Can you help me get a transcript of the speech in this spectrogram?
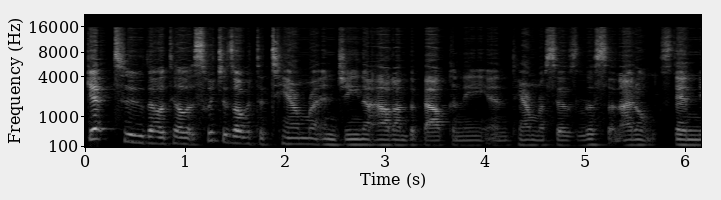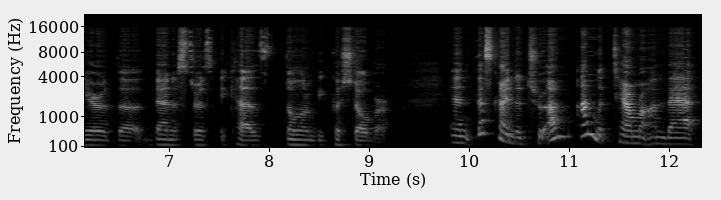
get to the hotel, it switches over to Tamra and Gina out on the balcony. And Tamra says, listen, I don't stand near the banisters because don't want to be pushed over. And that's kind of true. I'm, I'm with Tamra on that.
